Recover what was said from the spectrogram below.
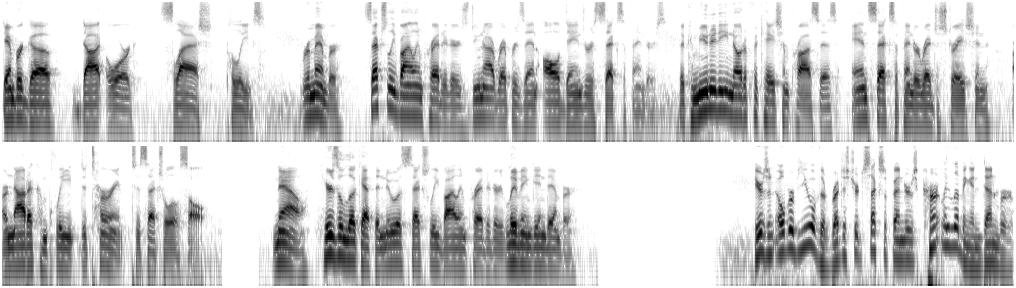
denvergov.org slash police. Remember, sexually violent predators do not represent all dangerous sex offenders. The community notification process and sex offender registration are not a complete deterrent to sexual assault. Now, here's a look at the newest sexually violent predator living in Denver. Here's an overview of the registered sex offenders currently living in Denver.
